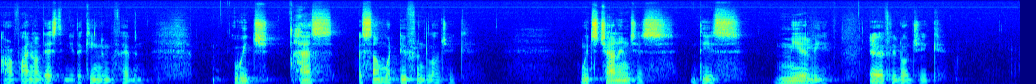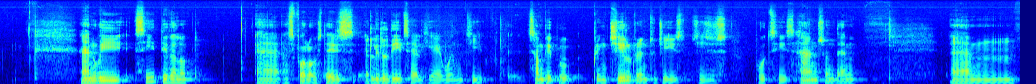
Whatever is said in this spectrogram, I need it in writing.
our final destiny, the kingdom of heaven, which has a somewhat different logic, which challenges this merely earthly logic. And we see it developed uh, as follows. There is a little detail here when he, some people bring children to Jesus, Jesus puts his hands on them. Um,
